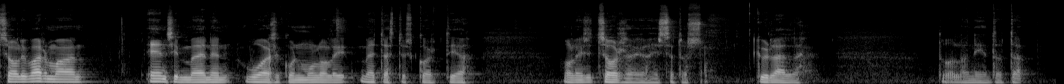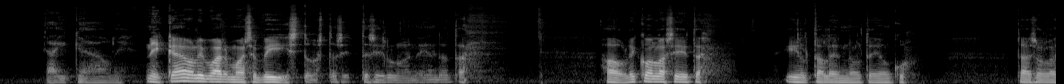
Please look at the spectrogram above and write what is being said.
se oli varmaan ensimmäinen vuosi, kun mulla oli metästyskortti ja olin sitten Sorsajohissa tuossa kylällä tuolla niin tota, ja ikää oli? Ikä oli varmaan se 15 sitten silloin, niin tota, haulikolla siitä iltalennolta jonkun, taisi olla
